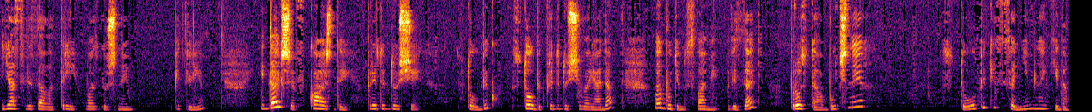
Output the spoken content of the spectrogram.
Я связала 3 воздушные петли. И дальше в каждый предыдущий столбик, столбик предыдущего ряда, мы будем с вами вязать просто обычные столбики с одним накидом.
